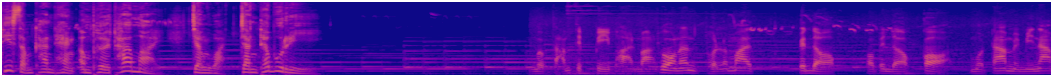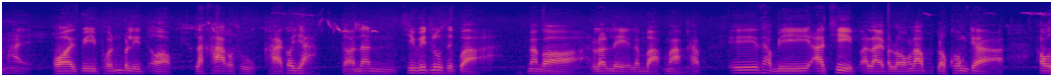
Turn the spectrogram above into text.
ที่สำคัญแห่งอำเภอท่าใหม่ จังหวัดจันทบุรี เมื่อ30 ปีผ่านมา ช่วงนั้นผลไม้เป็นดอกพอเป็นดอกก็หมดน้ำไม่มีน้ำให้ พอมีผลผลิตออกราคาก็ถูกขายก็ยาก ตอนนั้นชีวิตรู้สึกว่า มันก็ละเลลำบากมากครับเอ๊ะถ้ามีอาชีพอะไรรองรับเราคงจะ เอา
